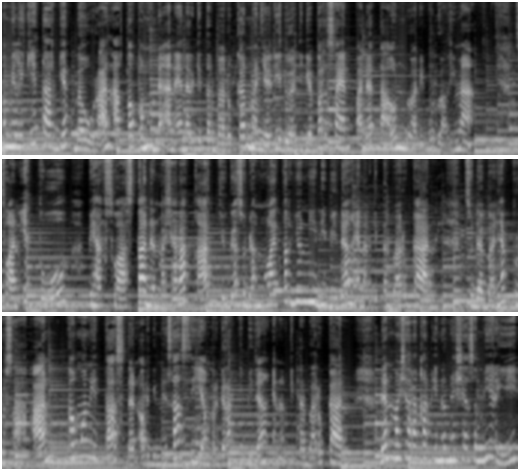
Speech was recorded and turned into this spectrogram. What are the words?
memiliki target bauran atau penggunaan energi terbarukan menjadi 23% pada tahun 2025. Selain itu, pihak swasta dan masyarakat juga sudah mulai terjun nih di bidang energi terbarukan. Sudah banyak perusahaan, komunitas, dan organisasi yang bergerak di bidang energi terbarukan. Dan masyarakat Indonesia sendiri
